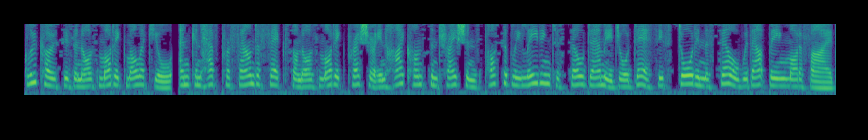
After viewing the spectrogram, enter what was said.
Glucose is an osmotic molecule, and can have profound effects on osmotic pressure in high concentrations possibly leading to cell damage or death if stored in the cell without being modified.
